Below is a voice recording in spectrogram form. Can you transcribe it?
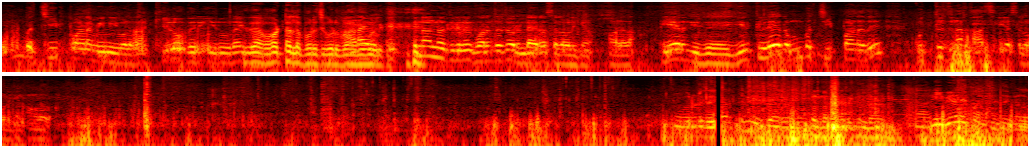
ரொம்ப சீப்பான மீன் இவ்வளவுதான். கிலோ வெறும் இருபது ரூபாய் இதை ஹோட்டலில் பொரிச்சு ஆனா கொடுப்பாங்க இவன் குத்துனான்னு வச்சுக்கணும் குறைஞ்சது ரெண்டாயிரம் செலவழிக்கணும். அவ்வளவுதான். பேருக்கு இது இருக்குல்லே ரொம்ப சீப்பானது. குத்துச்சுன்னா காஸ்ட்லியா செலவழிக்கணும். ஆ, நீ வேலை பார்த்தது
